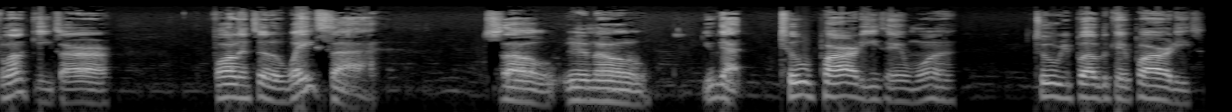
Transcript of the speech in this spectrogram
flunkies are falling to the wayside. So you know you got two parties in one, two Republican parties,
